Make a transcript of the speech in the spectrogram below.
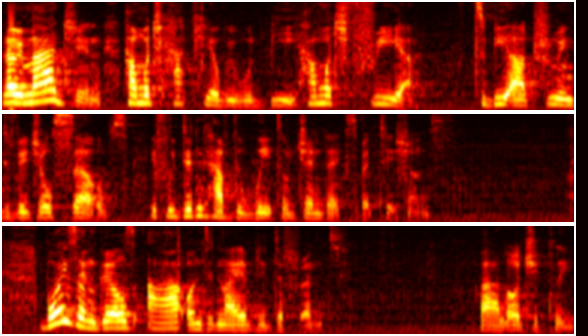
Now imagine how much happier we would be, how much freer to be our true individual selves if we didn't have the weight of gender expectations. Boys and girls are undeniably different biologically,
